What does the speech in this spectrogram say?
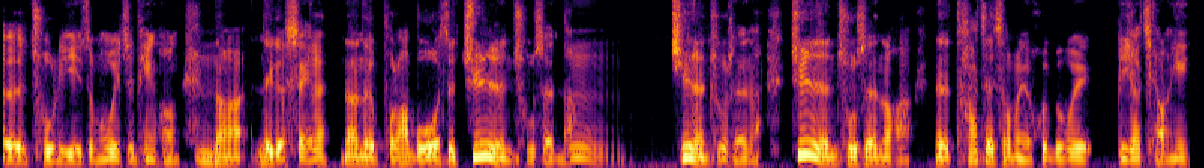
呃处理，怎么维持平衡。嗯、那那个谁呢？那那个普拉博沃是军人出身的，嗯，军人出身的，军人出身的话，那他在上面会不会比较强硬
